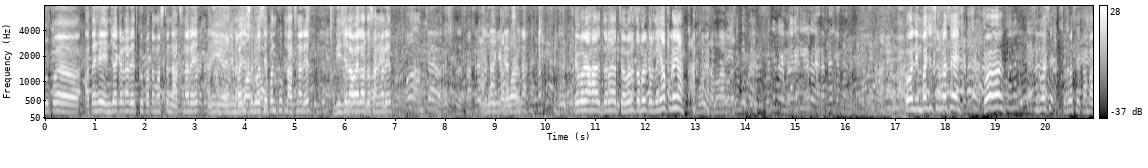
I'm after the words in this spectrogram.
खूप अ, आता हे एन्जॉय करणार आहेत खूप आता मस्त नाचणार आहेत. आणि लिंबाजी सुरवसे पण खूप नाचणार आहेत. डीजे लावायला आता सांगणार आहेत. हे बघा हा जरा चबर चबर करतो. या पुढे या. ओ लिंबाची सुरवसे. हो हो. सुरवसे सुरवसे थांबा.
